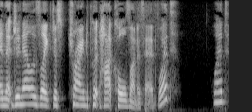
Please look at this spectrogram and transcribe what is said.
And that Janelle is like just trying to put hot coals on his head. What? What?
